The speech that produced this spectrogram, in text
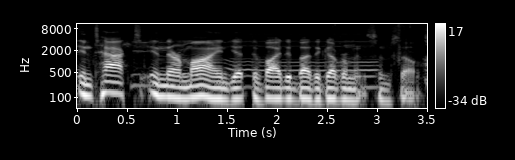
intact in their mind, yet divided by the governments themselves.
